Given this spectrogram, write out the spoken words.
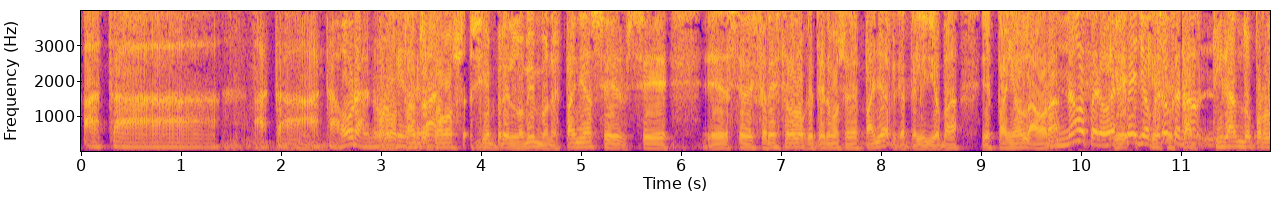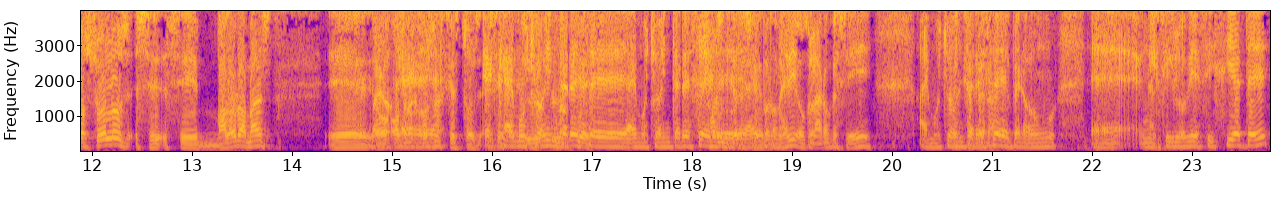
hasta hasta hasta ahora, ¿no? Por lo tanto, rival. estamos siempre en lo mismo. En España se, se, eh, se defenestra lo que tenemos en España. Fíjate el idioma español ahora. No, pero es que yo creo se que está no- tirando por los suelos, se, se valora más eh, Bueno, otras que- cosas que estos. Es que hay muchos intereses, hay muchos intereses, intereses, por medio, claro que sí. Hay muchos intereses, pero en, eh, en el siglo XVII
